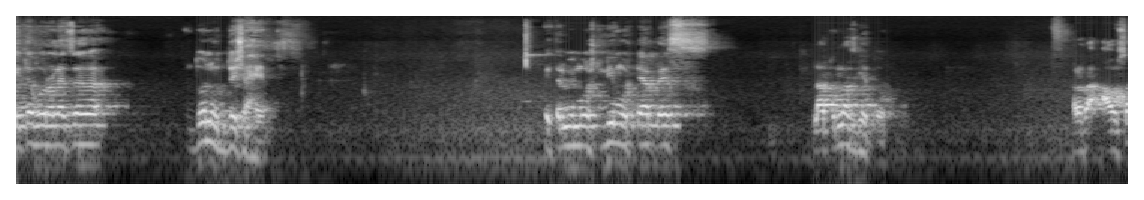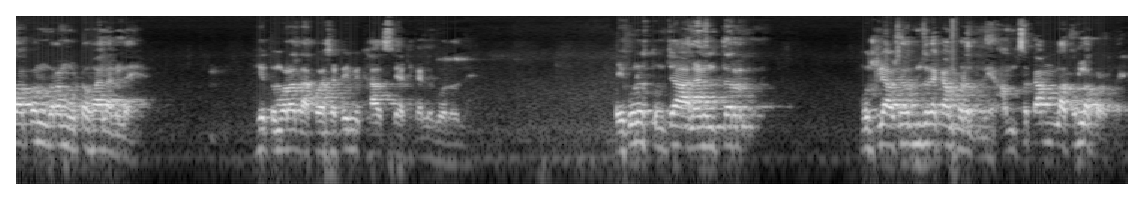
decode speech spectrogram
इथं बोलवण्याचं दोन उद्देश आहेत. इतर मी मोस्टली मोठ्या प्रेस लातूरलाच घेतो. आता औसा पण जरा मोठं व्हायला लागलं आहे हे तुम्हाला दाखवायसाठी मी खास या ठिकाणी बोलवलं एकूणच तुमच्या आल्यानंतर मोस्टली आवसाला तुमचं काही काम पडत नाही. आमचं काम लातूरला पडत नाही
